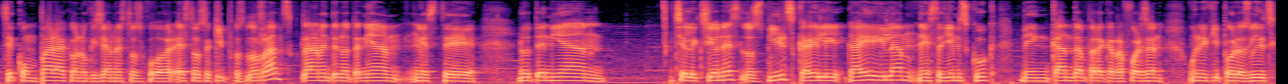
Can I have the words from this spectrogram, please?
se compara con lo que hicieron estos jugadores, estos equipos. Los Rams claramente no tenían este no tenían selecciones. Los Bills, Kylie, Kylie este James Cook, me encantan para que refuercen un equipo de los Bills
